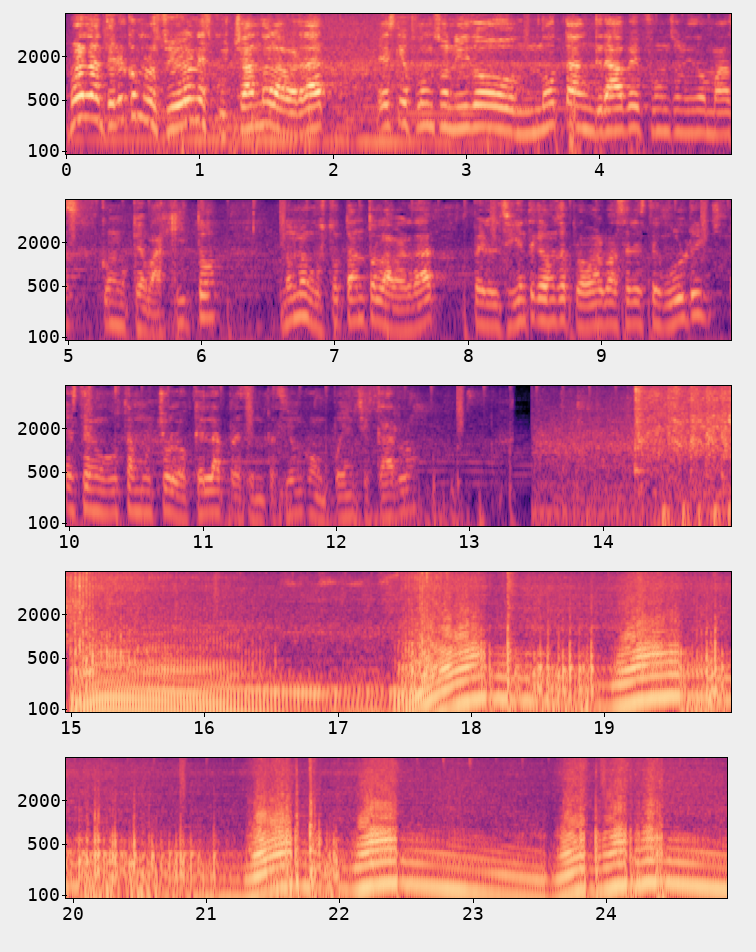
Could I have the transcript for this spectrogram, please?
Bueno, el anterior como lo estuvieron escuchando, la verdad es que fue un sonido no tan grave, fue un sonido más como que bajito. No me gustó tanto la verdad, pero el siguiente que vamos a probar va a ser este Woolrich. Este me gusta mucho lo que es la presentación, como pueden checarlo. Mm-hmm.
